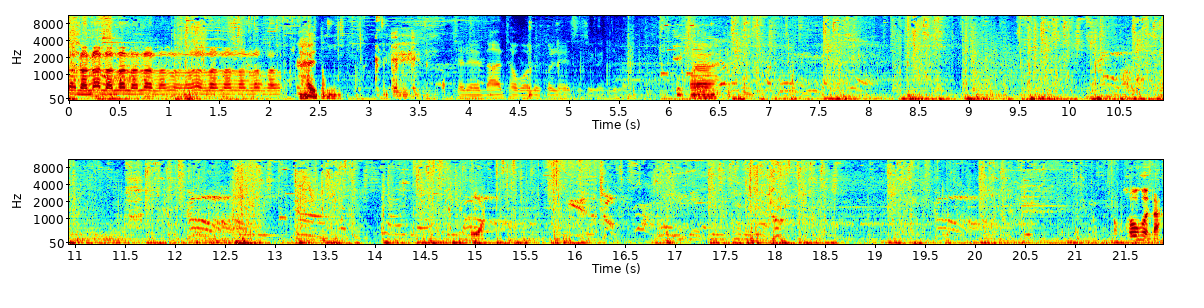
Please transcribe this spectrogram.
라라라라라라라라라라라라라. 아니, 쟤네 나한테 어릴 걸려 했어 지금 힐러 아. 호구다.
